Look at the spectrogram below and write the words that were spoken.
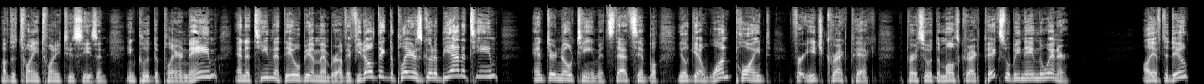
of the 2022 season. Include the player name and the team that they will be a member of. If you don't think the player is going to be on a team, enter no team. It's that simple. You'll get one point for each correct pick. The person with the most correct picks will be named the winner. All you have to do,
